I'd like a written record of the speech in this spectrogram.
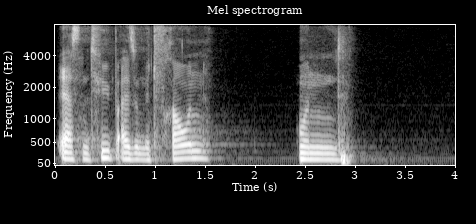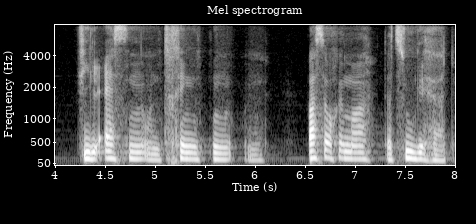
er ist ein Typ, also mit Frauen und viel Essen und Trinken und was auch immer dazugehört.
